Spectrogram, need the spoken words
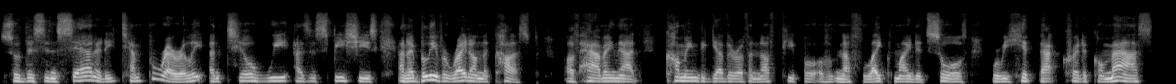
So, this insanity temporarily until we as a species, and I believe are right on the cusp of having that coming together of enough people, of enough like minded souls where we hit that critical mass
